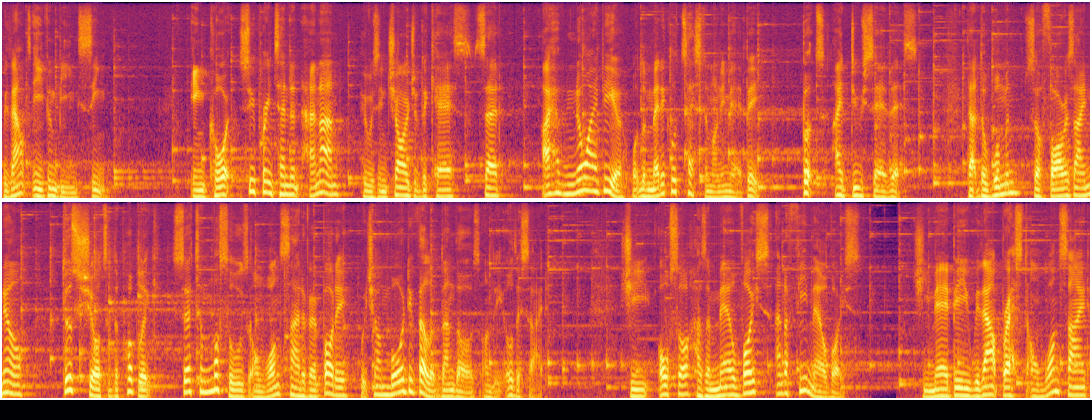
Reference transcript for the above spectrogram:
without even being seen. In court, Superintendent Hanan, who was in charge of the case, said, I have no idea what the medical testimony may be, but I do say this, that the woman, so far as I know, does show to the public certain muscles on one side of her body which are more developed than those on the other side. She also has a male voice and a female voice, she may be without breast on one side,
